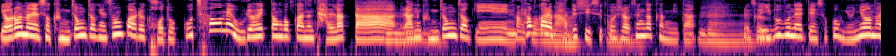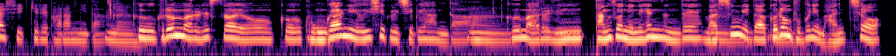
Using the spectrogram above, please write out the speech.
여러 면에서 긍정적인 성과를 거뒀고 처음에 우려했던 것과는 달랐다라는 음. 긍정적인 평가를 받을 수 있을 것이라고 생각합니다. 네. 그래서 그, 이 부분에 대해서 꼭 유념할 수 있기를 바랍니다. 네. 그 그런 말을 했어요. 그 공간이 의식을 지배한다. 음. 그 말을 윤 당선인이 했는데 맞습니다. 음. 그런 음. 부분이 많죠.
